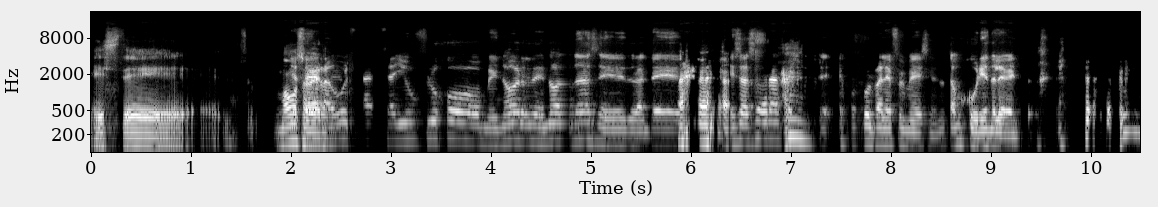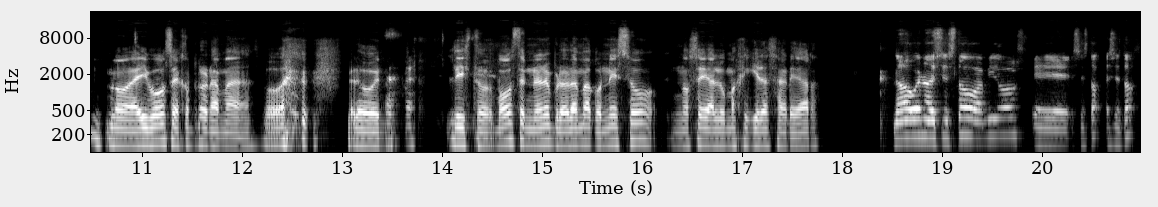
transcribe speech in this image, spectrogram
Este, ya vamos a ver. Raúl, si hay un flujo menor de notas eh, durante esas horas, eh, es por culpa del FMS. No estamos cubriendo el evento. No, ahí vamos a dejar programadas. Pero bueno. Listo, vamos a terminar el programa con eso. No sé, algo más que quieras agregar. No, bueno, eso es todo, amigos. Eh, es eso es todo.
